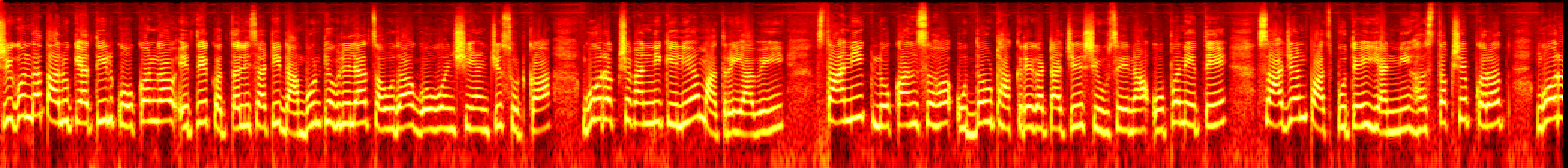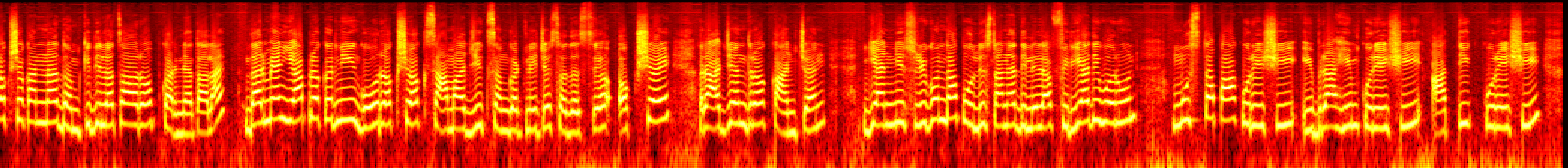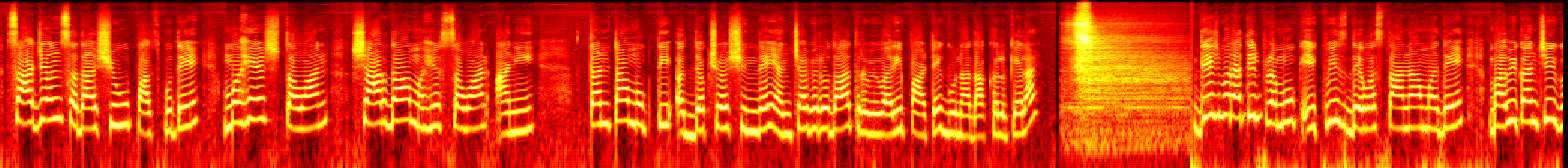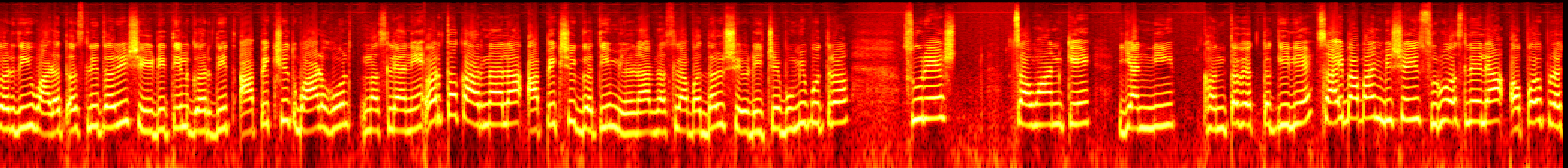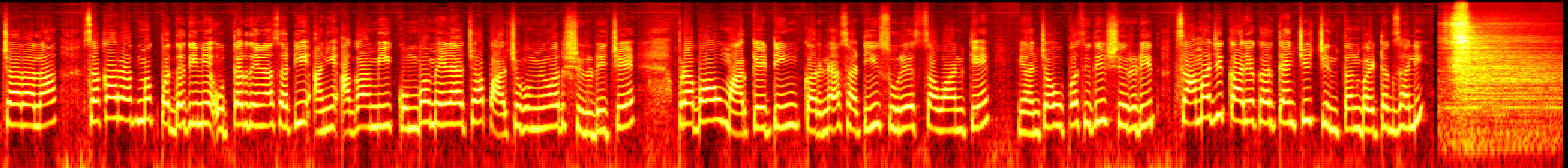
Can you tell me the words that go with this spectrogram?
श्रीगोंदा तालुक्यातील कोकणगाव येथे कत्तलीसाठी डांबून ठेवलेल्या चौदा गोवंशीयांची सुटका गोरक्षकांनी केली आहे. मात्र यावेळी स्थानिक लोकांसह उद्धव ठाकरे गटाचे शिवसेना उपनेते साजन पाचपुते यांनी हस्तक्षेप करत गोरक्षकांना धमकी दिल्याचा आरोप करण्यात आलाय. दरम्यान या प्रकरणी गोरक्षक सामाजिक संघटनेचे सदस्य अक्षय राजेंद्र कांचन यांनी श्रीगोंदा पोलीस ठाण्यात दिलेल्या फिर्यादीवरून मुस्तफा कुरेशी इब्राहिम कुरेशी आतिक कुरेशी साजन सदाशिव पाचपुते महेश चव्हाण शारदा महेश चव्हाण आणि तंटामुक्ती अध्यक्ष शिंदे यांच्या विरोधात रविवारी पहाटे गुन्हा दाखल केलाय. देशभरातील प्रमुख एकवीस देवस्थानामध्ये भाविकांची गर्दी वाढत असली तरी शिर्डीतील गर्दीत अपेक्षित वाढ होत नसल्याने अर्थकारणाला अपेक्षित गती मिळणार नसल्याबद्दल शिर्डीचे भूमिपुत्र सुरेश चव्हाणके यांनी खंत व्यक्त केली आहे. साईबाबांविषयी सुरू असलेल्या अपप्रचाराला सकारात्मक पद्धतीने उत्तर देण्यासाठी आणि आगामी कुंभमेळ्याच्या पार्श्वभूमीवर शिर्डीचे प्रभाव मार्केटिंग करण्यासाठी सुरेश चव्हाणके यांच्या उपस्थितीत शिर्डीत सामाजिक कार्यकर्त्यांची चिंतन बैठक झाली.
